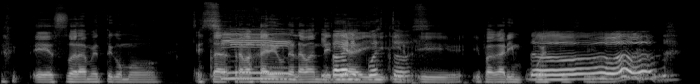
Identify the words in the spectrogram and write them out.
Es solamente como estar, Sí, trabajar en una lavandería pagar y, y- impuestos. y- y pagar impuestos. No. y-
